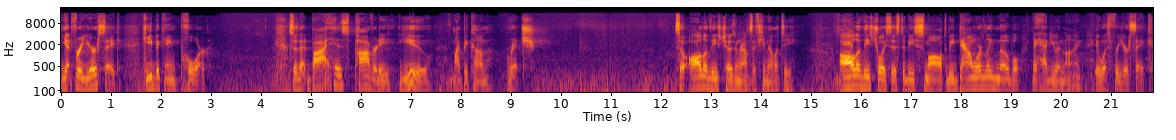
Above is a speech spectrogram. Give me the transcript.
yet for your sake he became poor, so that by his poverty you might become rich. So, all of these chosen routes of humility, all of these choices to be small, to be downwardly mobile, they had you in mind. It was for your sake.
